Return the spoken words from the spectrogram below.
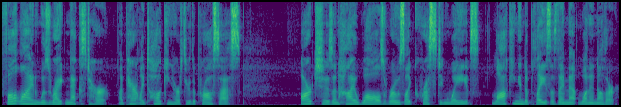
Faultline was right next to her, apparently talking her through the process. Arches and high walls rose like cresting waves, locking into place as they met one another.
